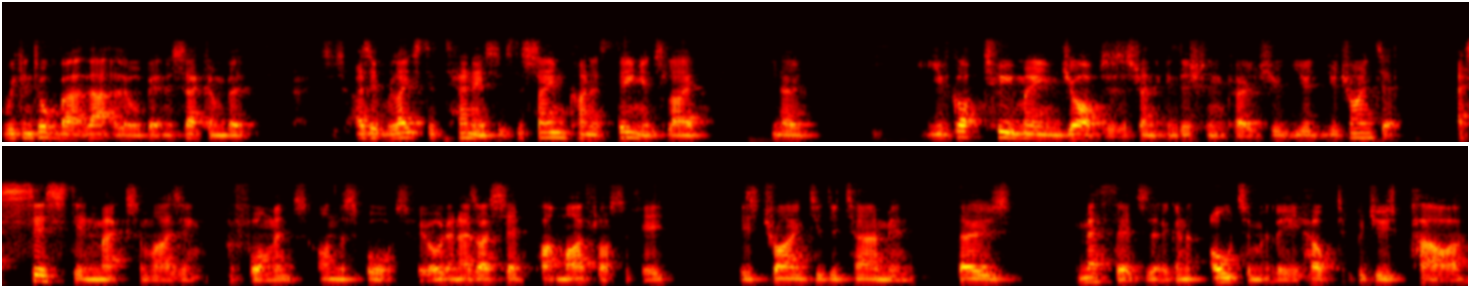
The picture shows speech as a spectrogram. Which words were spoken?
we can talk about that a little bit in a second but as it relates to tennis it's the same kind of thing it's like you know you've got two main jobs as a strength and conditioning coach. You, you, you're trying to assist in maximizing performance on the sports field. And as I said, part of my philosophy is trying to determine those methods that are going to ultimately help to produce power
